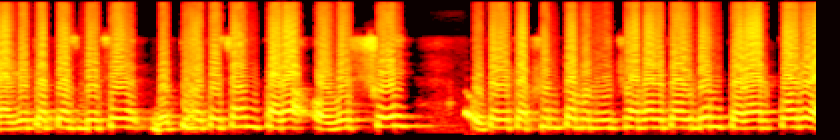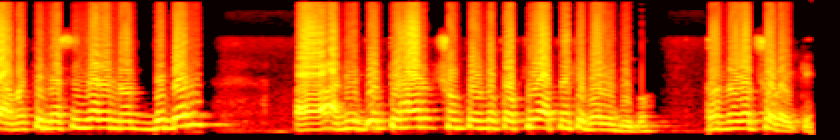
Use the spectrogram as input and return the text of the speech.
টার্গেট ক্লাস বেছে ভর্তি হতে চান, তারা অবশ্যই উপরে ক্যাপশনটা মনোযোগ সহকারে পড়বেন। পড়ার পরে আমাকে মেসেঞ্জারে নোট দিবেন। আমি ভর্তি হওয়ার সম্পূর্ণ প্রক্রিয়া আপনাকে বলে দিব। ধন্যবাদ সবাইকে।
